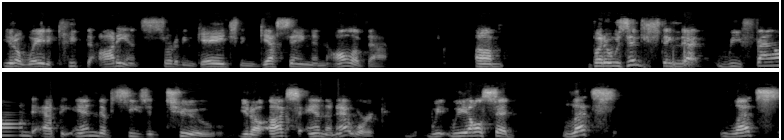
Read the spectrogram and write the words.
you know way to keep the audience sort of engaged and guessing and all of that um but it was interesting that we found at the end of season two, you know, us and the network, we, we all said, let's let's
